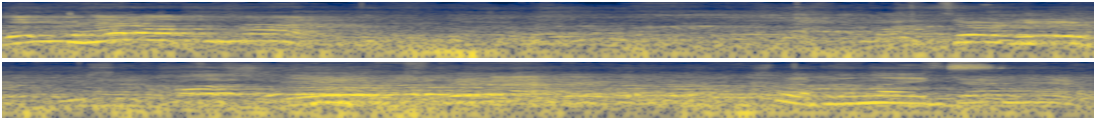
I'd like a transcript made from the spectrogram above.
Get your head off the mat. Turn here. Shut up, and legs. Straighten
